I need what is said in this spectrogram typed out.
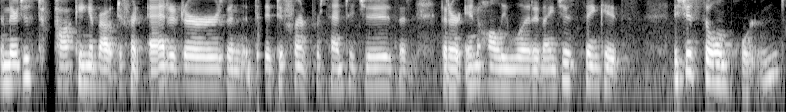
And they're just talking about different editors and the different percentages that, that are in hollywood. And i just think it's it's just so important.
